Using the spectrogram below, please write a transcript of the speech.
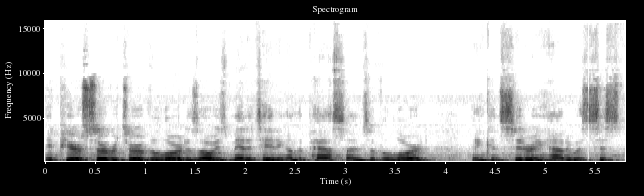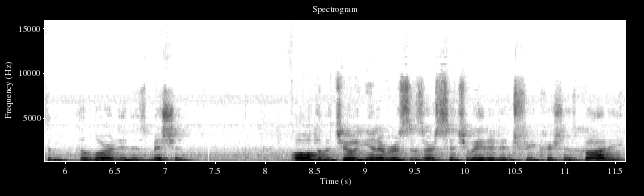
A pure servitor of the Lord is always meditating on the pastimes of the Lord and considering how to assist the, the Lord in his mission. All the material universes are situated in Sri Krishna's body,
